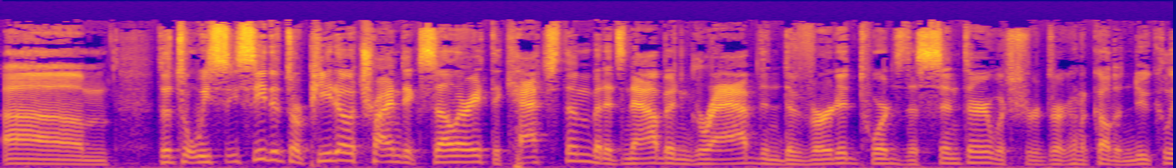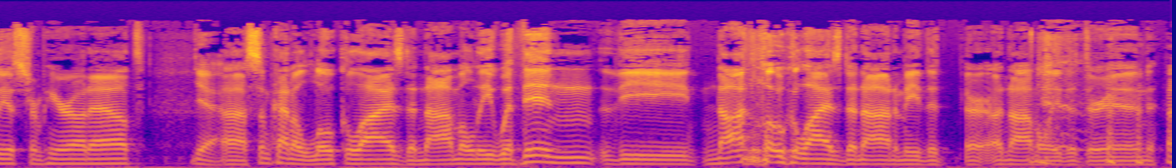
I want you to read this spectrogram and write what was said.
Um, the, we see the torpedo trying to accelerate to catch them, but it's now been grabbed and diverted towards the center, which we're, they're going to call the nucleus from here on out. Yeah. uh, some kind of localized anomaly within the non-localized anomaly that or anomaly that they're in.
